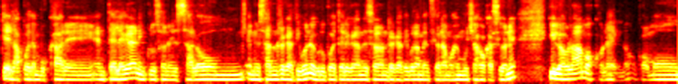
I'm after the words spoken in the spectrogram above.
que la pueden buscar en, Telegram, incluso en el salón, en el salón recreativo, en el grupo de Telegram del salón recreativo la mencionamos en muchas ocasiones y lo hablábamos con él, ¿no? Como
